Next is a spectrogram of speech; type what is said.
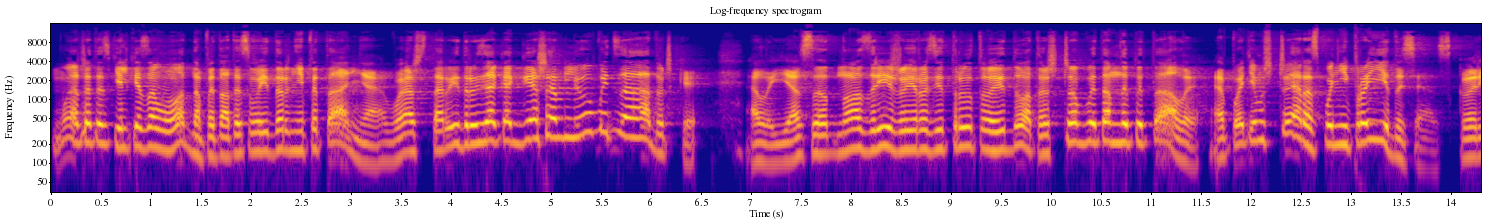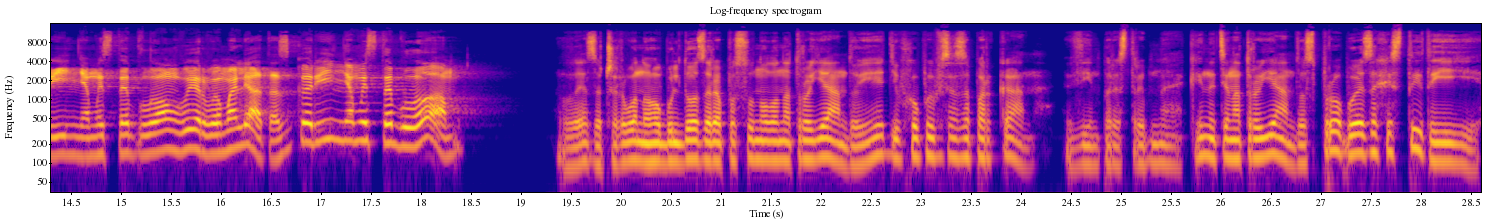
Можете скільки завгодно питати свої дурні питання. Ваш старий друзяка Гешер любить загадочки. Але я все одно зріжу і розітру ту гидоту, що б ви там не питали, а потім ще раз по ній проїдуся. З корінням і стеблом вирву малята, з корінням і стеблом. Лезо червоного бульдозера посунуло на троянду, і Едді вхопився за паркан. Він перестрибне, кинеться на троянду, спробує захистити її.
